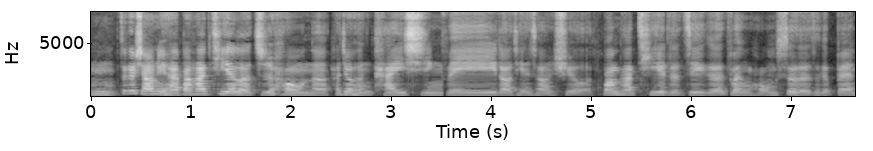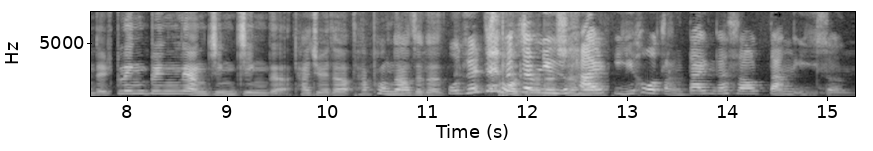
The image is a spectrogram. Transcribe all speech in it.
嗯，这个小女孩帮他贴了之后呢，她就很开心，飞到天上去了。帮他贴的这个粉红色的这个 bandage，bling bling 亮晶晶的。他觉得他碰到这个，我觉得挫这个女孩以后长大应该是要当医生。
